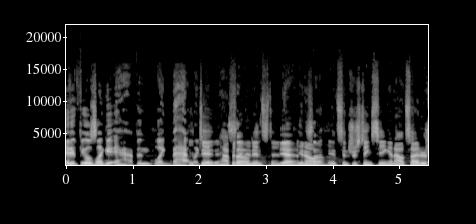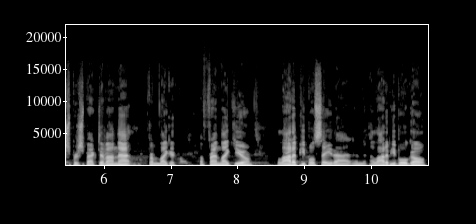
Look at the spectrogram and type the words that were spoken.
and it feels like it happened like that It like did. It happened so, in an instant. yeah, You know, so. it's interesting seeing an outsider's perspective on that from like a, a friend like you. A lot of people say that, and a lot of people will go,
